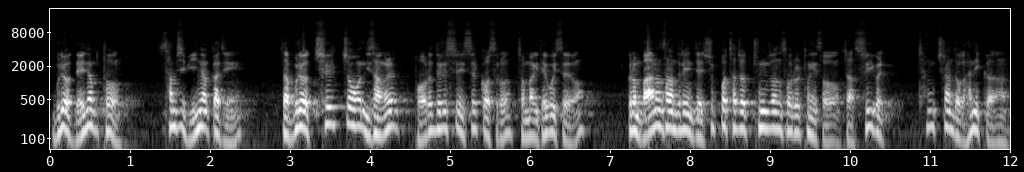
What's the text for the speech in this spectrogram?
무려 내년부터 32년까지 자, 무려 7조 원 이상을 벌어들일 수 있을 것으로 전망이 되고 있어요. 그럼 많은 사람들이 이제 슈퍼차저 충전소를 통해서 자, 수익을 창출한다고 하니까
